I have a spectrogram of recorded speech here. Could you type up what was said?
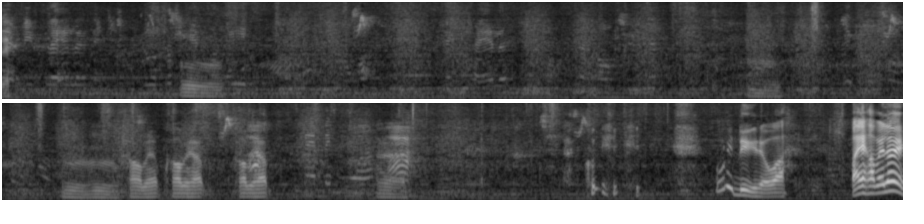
เลย มีแผลเลยเนี่ยโดนรถอืมแผลเลยอืมอืมอืมเข้าไหมครับเข้าไหมครับเข้าไหมครับแม่เป็นห่วง อ่าอุ้ย อุ้ยดื้อเถอะวะไปข้าไปเลย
